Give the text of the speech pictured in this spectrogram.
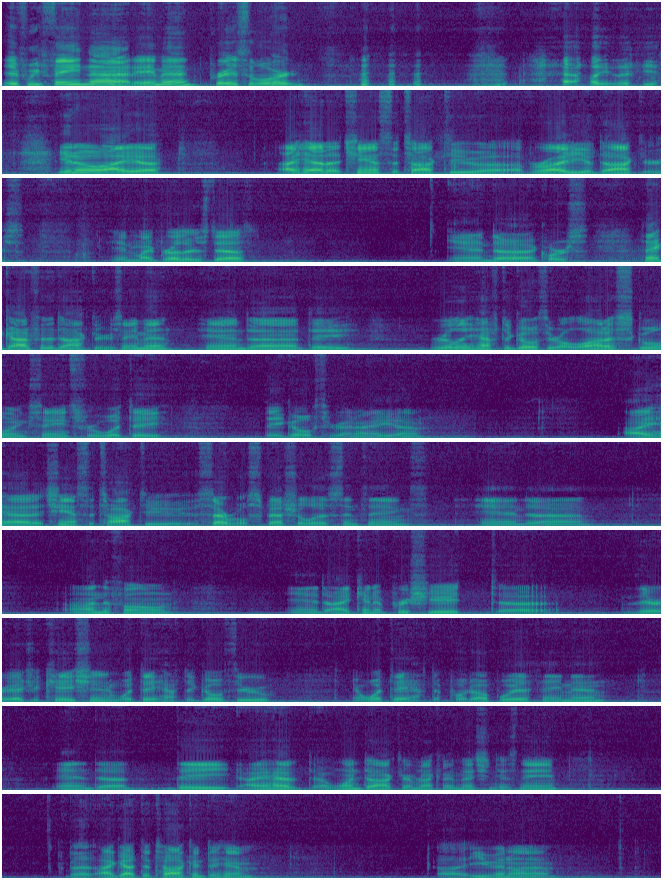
if we faint not. Amen. Praise the Lord. Hallelujah. You know, I uh, I had a chance to talk to uh, a variety of doctors in my brother's death, and uh, of course, thank God for the doctors. Amen. And uh, they really have to go through a lot of schooling, saints, for what they they go through. And I, um, I had a chance to talk to several specialists and things, and uh, on the phone, and I can appreciate uh, their education and what they have to go through and what they have to put up with. Amen. And uh, they, I had uh, one doctor. I'm not going to mention his name, but I got to talking to him, uh, even on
